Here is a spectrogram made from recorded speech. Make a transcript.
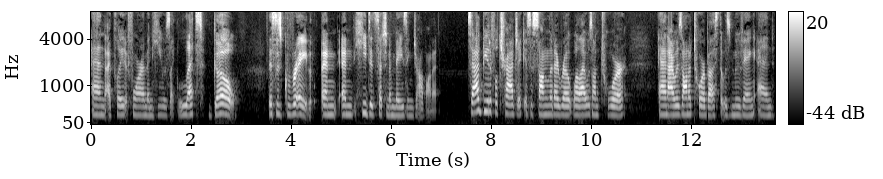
And I played it for him, and he was like, Let's go. This is great. And, and he did such an amazing job on it. Sad, Beautiful, Tragic is a song that I wrote while I was on tour. And I was on a tour bus that was moving, and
